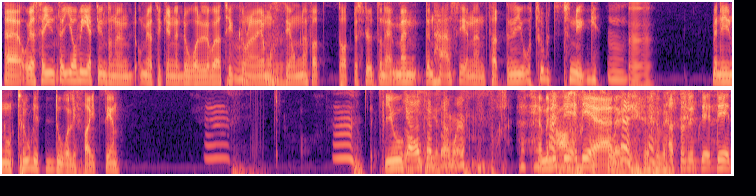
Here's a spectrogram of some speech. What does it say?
Eh, och jag, säger inte, jag vet ju inte om, den, om jag tycker den är dålig eller vad jag tycker om den. Jag måste Mm. se om den för att ta ett beslut om det. Men den här scenen, för att den är otroligt snygg, Mm. Mm. men det är en otroligt dålig fight-scen. Jo, Jag har sett sämre. ja, men det, det, det är det. det. Alltså det, det, det,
